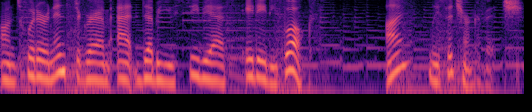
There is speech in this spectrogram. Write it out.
on Twitter and Instagram at WCBS 880 Books. I'm Lisa Chernkovich.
